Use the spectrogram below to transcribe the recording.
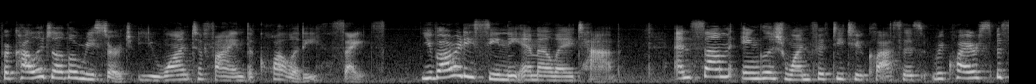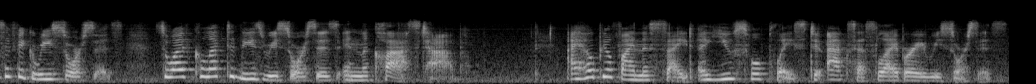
For college level research, you want to find the quality sites. You've already seen the MLA tab, and some English 152 classes require specific resources, so I've collected these resources in the Class tab. I hope you'll find this site a useful place to access library resources.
